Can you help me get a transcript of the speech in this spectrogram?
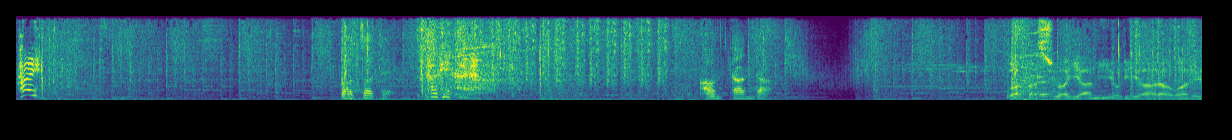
はい。技で影か簡単だ私は闇より現れる。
